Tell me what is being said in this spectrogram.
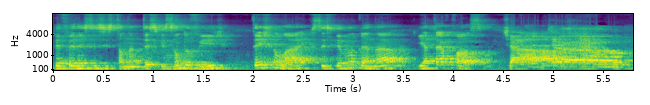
referências estão na descrição do vídeo. Deixa um like, se inscreva no canal e até a próxima. Tchau! Tchau!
